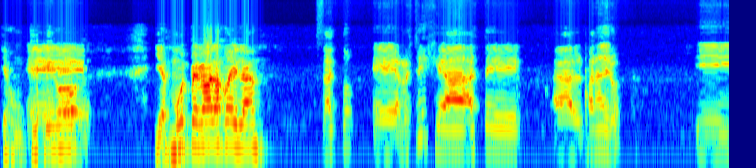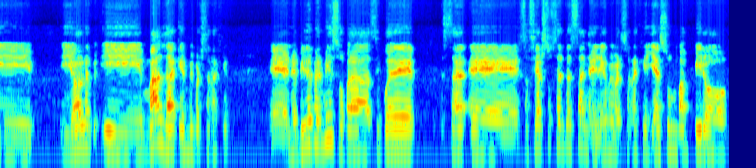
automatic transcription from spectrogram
Que es un clérigo eh, y es muy pegado a la regla. exacto, eh, restringe a, a este, al panadero y, y, yo le- y Malda, que es mi personaje, eh, le pide permiso para si puede eh, saciar su sed de sangre, ya que mi personaje ya es un vampiro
